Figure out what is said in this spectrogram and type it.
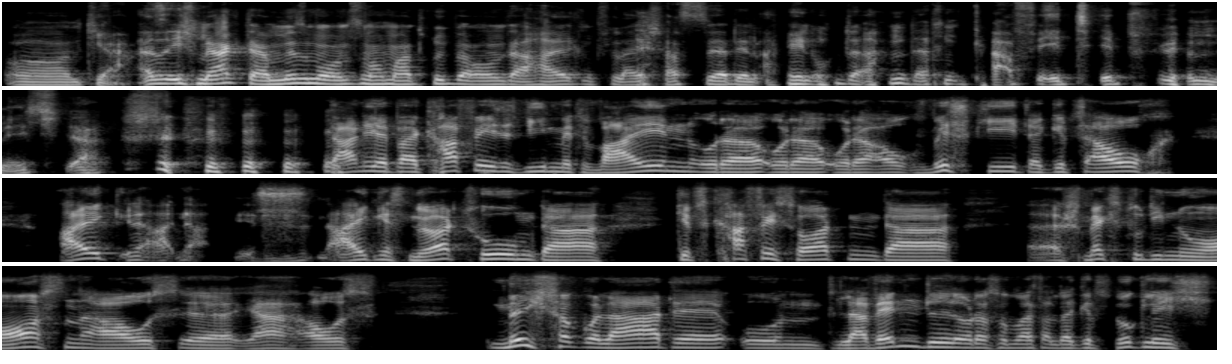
Und ja, also ich merke, da müssen wir uns nochmal drüber unterhalten. Vielleicht hast du ja den ein oder anderen Kaffeetipp für mich, ja. Daniel, bei Kaffee ist es wie mit Wein oder, oder, oder auch Whisky. Da gibt es auch ein eigenes Nerdtum, da gibt es Kaffeesorten, da äh, schmeckst du die Nuancen aus, äh, ja, aus Milchschokolade und Lavendel oder sowas. Also da gibt es wirklich,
